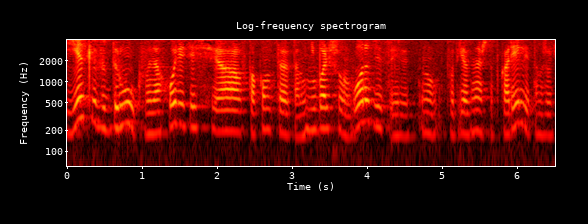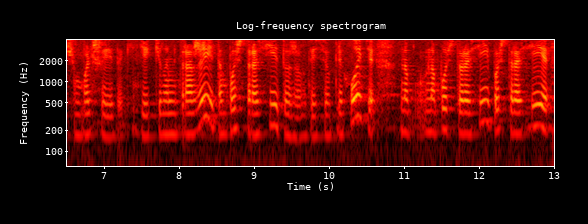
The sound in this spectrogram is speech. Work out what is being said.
Если вдруг вы находитесь э, в каком-то там небольшом городе, или, ну, вот я знаю, что в Карелии там же очень большие такие километражи, и там Почта России тоже, вот если вы приходите на, на Почту России, Почта России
